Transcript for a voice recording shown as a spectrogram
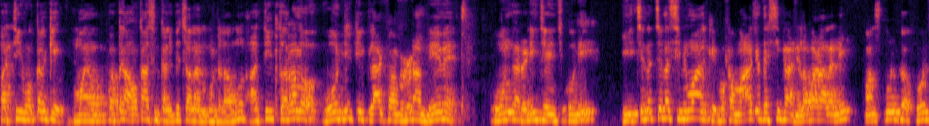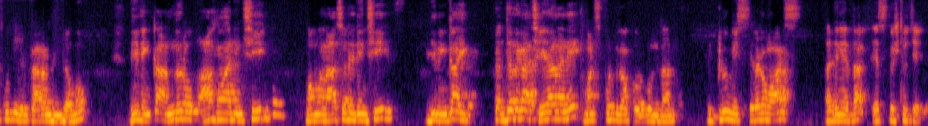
ప్రతి ఒక్కరికి మనం కొత్తగా అవకాశం కల్పించాలనుకుంటున్నాము. అతి త్వరలో ఓటీటీ ప్లాట్ఫామ్ కూడా మేమే ఓన్గా రెడీ చేయించుకొని ఈ చిన్న చిన్న సినిమాలకి ఒక మార్గదర్శిగా నిలబడాలని మనస్ఫూర్తిగా కోరుకుంటూ ప్రారంభించాము. దీని ఇంకా అందరూ ఆహ్వానించి మమ్మల్ని ఆశీర్వదించి దీని ఇంకా పెద్దదిగా చేయాలని మనస్ఫూర్తిగా కోరుకుంటున్నాను. ఇట్లు మీ స్థిరగం వాట్స్ అధినేత ఎస్ కృష్ణ చేతి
